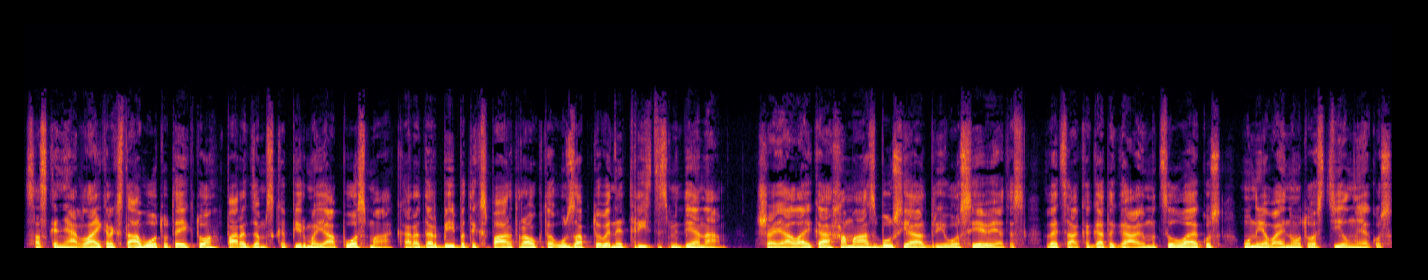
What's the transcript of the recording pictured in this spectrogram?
Saskaņā ar laikraksta avotu teikto, paredzams, ka pirmajā posmā kara darbība tiks pārtraukta uz aptuveni 30 dienām. Šajā laikā Hamas būs jāatbrīvo sievietes, vecāka gada gājuma cilvēkus un ievainotos ķīlniekus.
